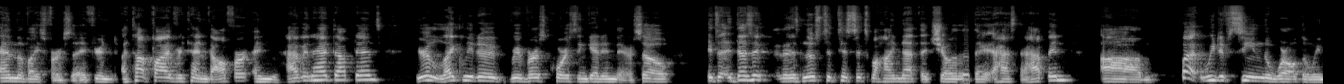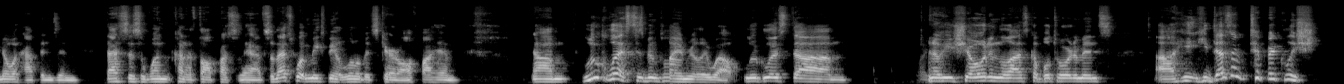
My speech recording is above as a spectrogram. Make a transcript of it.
and the vice versa. If you're a top five or ten golfer and you haven't had top tens, you're likely to reverse course and get in there. So it doesn't. There's no statistics behind that that show that it has to happen. Um, but we've seen the world and we know what happens, and that's just one kind of thought process I have. So that's what makes me a little bit scared off by him. Um, Luke List has been playing really well. Luke List, um, you know, he showed in the last couple tournaments. Uh, he he doesn't typically sh-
